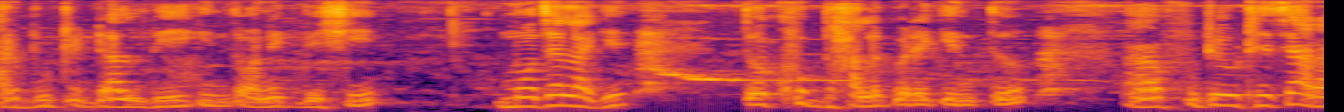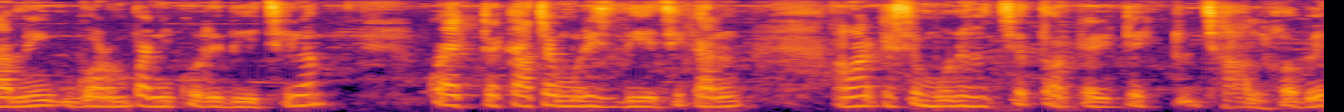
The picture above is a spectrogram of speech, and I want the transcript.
আর বুটের ডাল দিয়েই কিন্তু অনেক বেশি মজা লাগে। তো খুব ভালো করে কিন্তু ফুটে উঠেছে আর আমি গরম পানি করে দিয়েছিলাম। কয়েকটা কাঁচামরিচ দিয়েছি, কারণ আমার কাছে মনে হচ্ছে তরকারিটা একটু ঝাল হবে।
